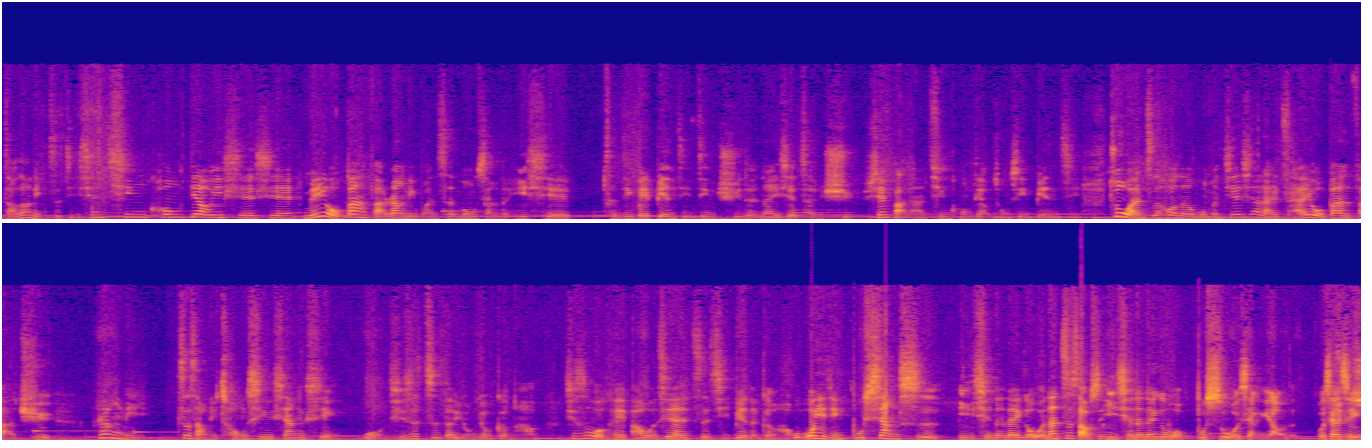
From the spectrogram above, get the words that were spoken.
找到你自己，先清空掉一些些没有办法让你完成梦想的一些曾经被编辑进去的那一些程序，先把它清空掉，重新编辑。做完之后呢，我们接下来才有办法去让你至少你重新相信。我其实值得拥有更好。其实我可以把我现在自己变得更好。我已经不像是以前的那个我，那至少是以前的那个我不是我想要的。我相信，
